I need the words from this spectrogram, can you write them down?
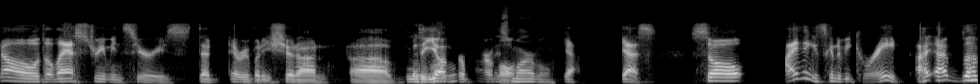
no the last streaming series that everybody shit on uh, Miss the Marvel? younger Oh, Miss Marvel. Marvel. Yes. So I think it's going to be great. I, I, I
